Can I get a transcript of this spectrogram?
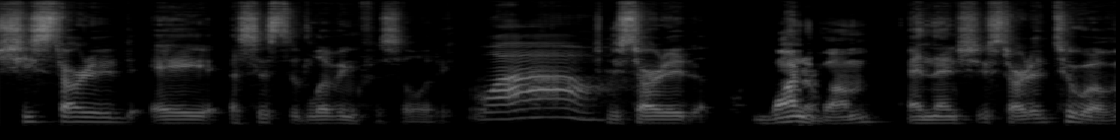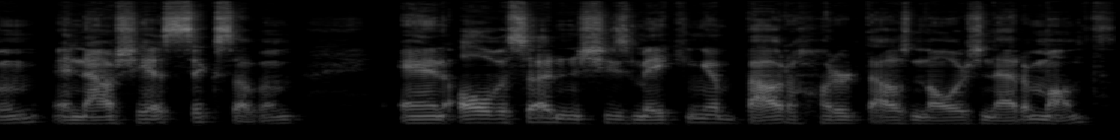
she started a assisted living facility. Wow. She started one of them and then she started two of them and now she has six of them and all of a sudden she's making about $100,000 net a month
